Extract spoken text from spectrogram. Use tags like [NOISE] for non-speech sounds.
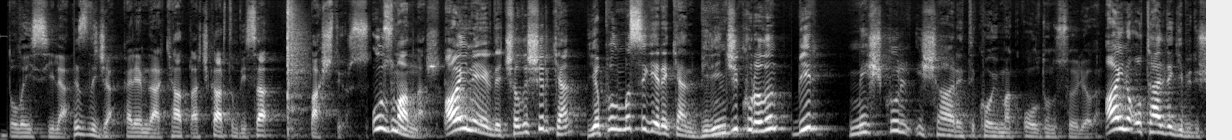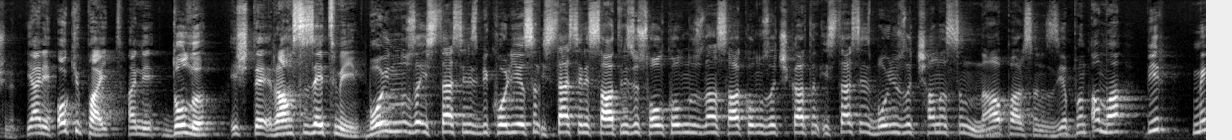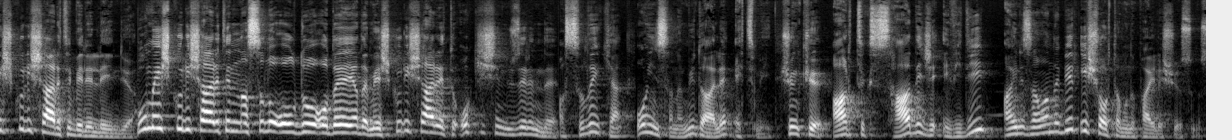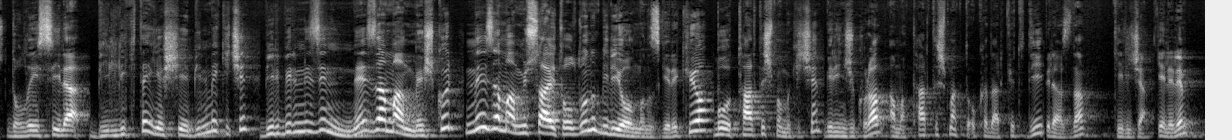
Dolayısıyla hızlıca kalemler, kağıtlar çıkartıldıysa başlıyoruz. Uzmanlar aynı evde çalışırken yapılması gereken birinci kuralın bir meşgul işareti koymak olduğunu söylüyorlar. Aynı otelde gibi düşünün. Yani occupied hani dolu işte rahatsız etmeyin. Boynunuza isterseniz bir kolye asın, isterseniz saatinizi sol kolunuzdan sağ kolunuza çıkartın, isterseniz boynunuza çan asın, ne yaparsanız yapın ama bir meşgul işareti belirleyin diyor. Bu meşgul işaretin nasıl olduğu odaya ya da meşgul işareti o kişinin üzerinde asılıyken o insana müdahale etmeyin. Çünkü artık sadece evi değil aynı zamanda bir iş ortamını paylaşıyorsunuz. Dolayısıyla birlikte yaşayabilmek için birbirinizin ne zaman meşgul ne zaman müsait olduğunu biliyor olmanız gerekiyor. Bu tartışmamak için birinci kural ama tartışmak da o kadar kötü değil. Birazdan geleceğim. Gelelim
